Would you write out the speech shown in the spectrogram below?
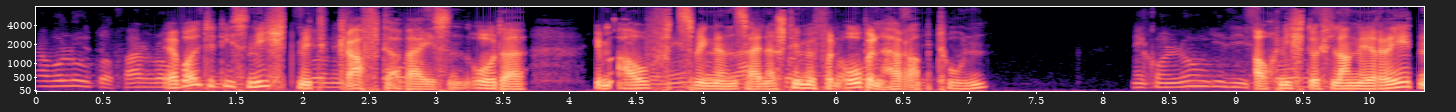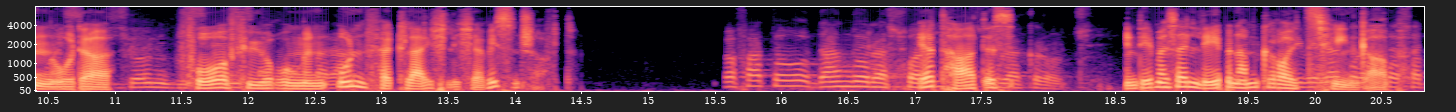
Er wollte dies nicht mit Kraft erweisen oder im Aufzwingen seiner Stimme von oben herab tun, auch nicht durch lange Reden oder Vorführungen unvergleichlicher Wissenschaft. Er tat es, indem er sein Leben am Kreuz hingab.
